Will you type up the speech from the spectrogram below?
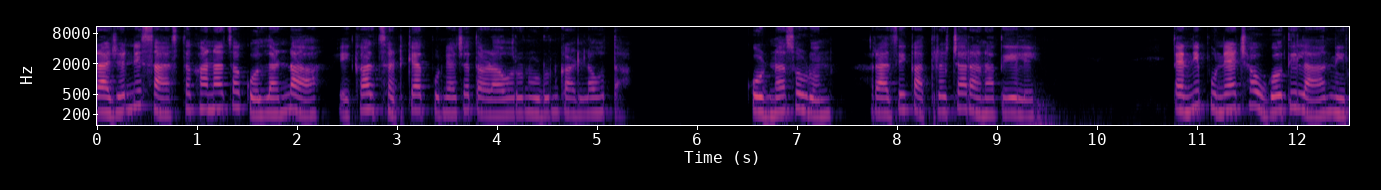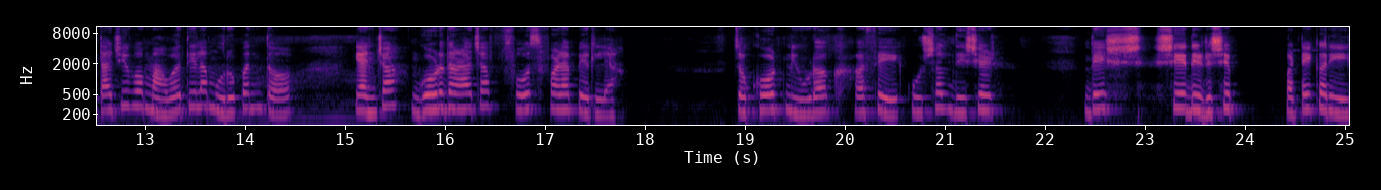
राजांनी सास्तखानाचा कोल्हांडा एकाच झटक्यात पुण्याच्या तळावरून उडून काढला होता. कोडणा सोडून राजे कात्रजच्या रानात गेले. त्यांनी पुण्याच्या उगवतीला नेताजी व मावळतीला मुरुपंत यांच्या गोडदळाच्या फोस फळ्या पेरल्या. चोखोट निवडक असे कुशल दिशे देशशे दीडशे पटेकरी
